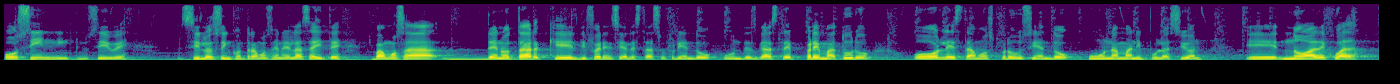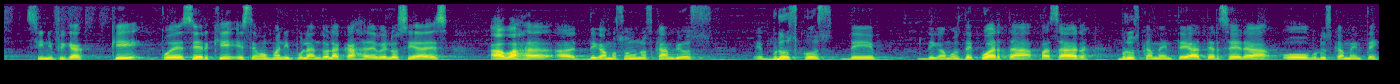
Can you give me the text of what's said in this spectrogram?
o sin inclusive, si los encontramos en el aceite, vamos a denotar que el diferencial está sufriendo un desgaste prematuro o le estamos produciendo una manipulación eh, no adecuada. Significa que puede ser que estemos manipulando la caja de velocidades a baja, digamos, son unos cambios eh, bruscos de, digamos, de cuarta, pasar bruscamente a tercera o bruscamente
